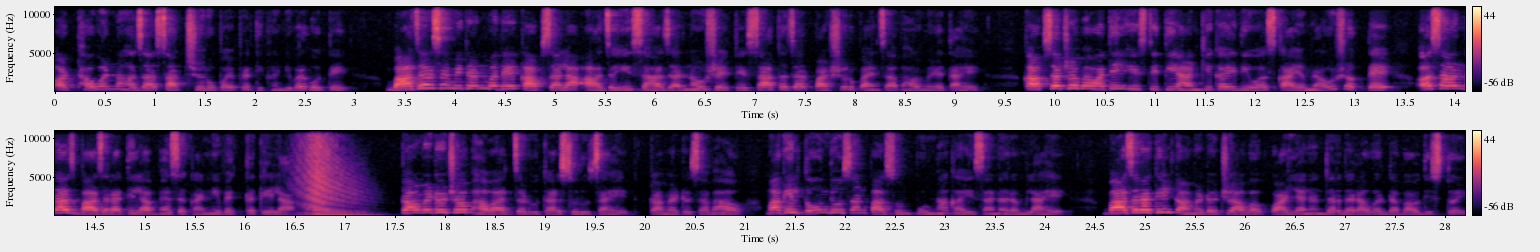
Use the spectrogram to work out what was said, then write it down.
अठ्ठावन्न हजार सातशे रुपये प्रतिखंडीवर होते. बाजार समित्यांमध्ये कापसाला आजही सहा हजार नऊशे ते सात हजार पाचशे रुपयांचा भाव मिळत आहे. कापसाच्या भावातील ही स्थिती आणखी काही दिवस कायम राहू शकते असा अंदाज बाजारातील अभ्यासकांनी व्यक्त केला. टोमॅटोच्या भावात चढउतार सुरूच आहेत. टोमॅटोचा भाव मागील दोन दिवसांपासून पुन्हा काहीसा नरमला आहे. बाजारातील टोमॅटोची आवक वाढल्यानंतर दरावर दबाव दिसतोय.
